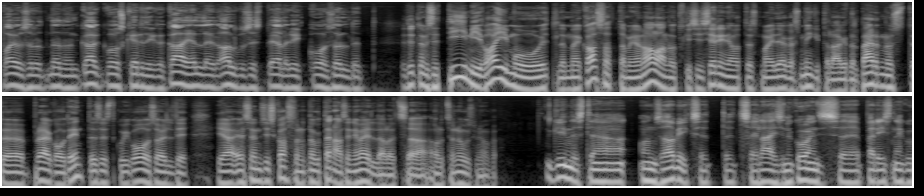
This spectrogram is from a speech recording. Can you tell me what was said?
Pajusalud, nad on ka koos Gerdiga ka jälle algusest peale kõik koos olnud, et et ütleme, see tiimivaimu, ütleme, kasvatamine on alanudki siis erinevatest, ma ei tea, kas mingitel aegadel Pärnust, praegu Audentesest, kui koos oldi, ja, ja see on siis kasvanud nagu tänaseni välja, oled sa, oled sa nõus minuga? kindlasti on see abiks, et, et sa ei lähe sinna koondisesse päris nagu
